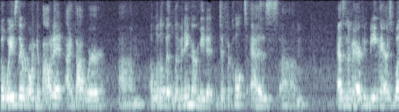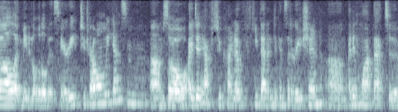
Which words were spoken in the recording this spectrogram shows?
the ways they were going about it I thought were um, a little bit limiting or made it difficult as um, as an American being there as well, it made it a little bit scary to travel on the weekends. Mhm. Um, so I did have to kind of keep that into consideration. Um, I didn't want that to,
